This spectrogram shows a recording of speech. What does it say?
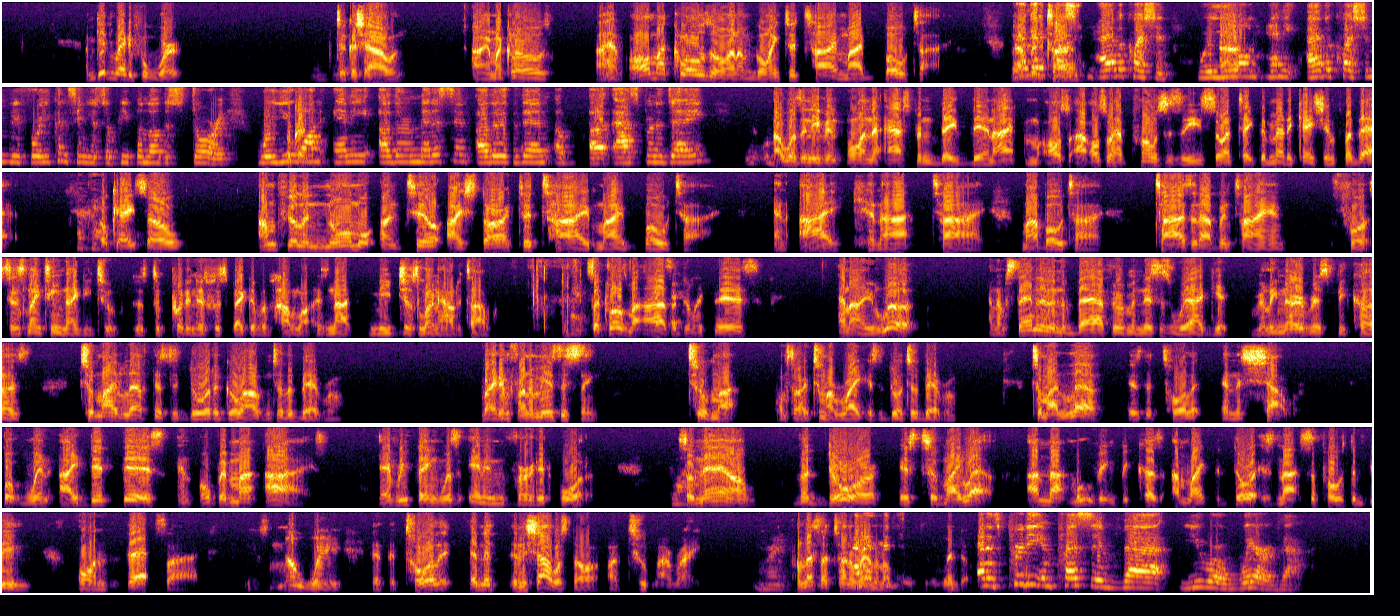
I'm getting ready for work. Took a shower, ironed my clothes. I have all my clothes on. I'm going to tie my bow tie. I got a question. I have a question. Were you Uh-huh. on any? I have a question before you continue, so people know the story. Were you Okay. on any other medicine other than a, a aspirin a day? I wasn't even on the aspirin day then. I am also I also have Crohn's disease, so I take the medication for that. Okay. Okay, so I'm feeling normal until I start to tie my bow tie. And I cannot tie my bow tie. Ties that I've been tying for since 1992, just to put in this perspective of how long it's not me just learning how to tie one. Right. So I close my eyes, I do like this, and I look, and I'm standing in the bathroom, and this is where I get really nervous because to my left is the door to go out into the bedroom. Right in front of me is the sink. To my, I'm sorry, to my right is the door to the bedroom. To my left is the toilet and the shower. But when I did this and opened my eyes, everything was in inverted order. So now the door is to my left. I'm not moving because I'm like, the door is not supposed to be on that side. There's no way that the toilet and the, and the shower stall are to my right. Right. Unless I turn around and I'm to the window. And it's pretty impressive that you were aware of that.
